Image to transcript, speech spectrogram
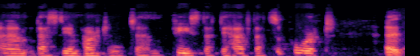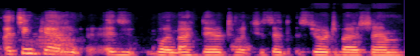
um, that's the important um, piece that they have that support. Uh, I think um, as going back there to what you said, Stuart, about um,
